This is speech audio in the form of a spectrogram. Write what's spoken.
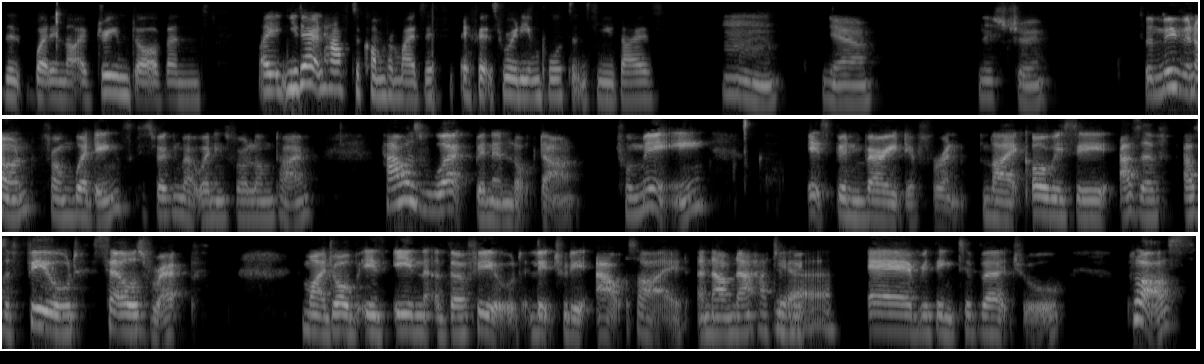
the wedding that I've dreamed of. And like, you don't have to compromise if, if it's really important to you guys. Hmm. Yeah, that's true. But moving on from weddings, because we've spoken about weddings for a long time, how has work been in lockdown? For me, it's been very different. Like obviously, as a as a field sales rep, my job is in the field, literally outside, and I've now had to yeah. move everything to virtual. Plus,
